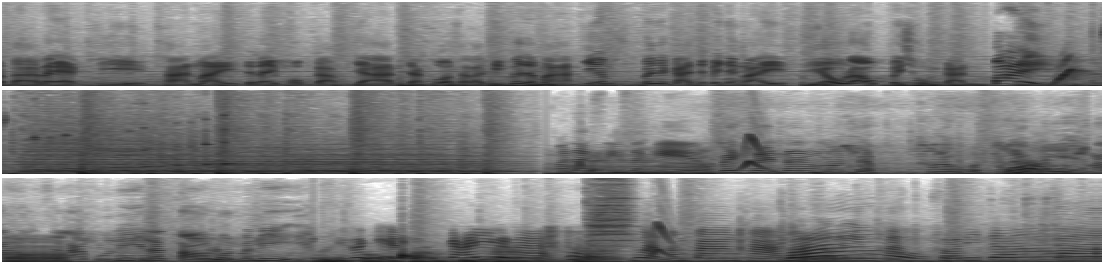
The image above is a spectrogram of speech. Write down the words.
สัปดาห์แรกที่ทหารใหม่จะได้พบกับญาติจากทั่วสารทิศก็จะมาเยี่ยมบรรยากาศจะเป็นอย่างไร เดี๋ยวเราไปชมกันไป มาจากศรีสะเกษไม่เคยนั่งรถแบบทรหดขนาดนี้มาอ๋อสระบุรีแล้วต่อรถมานี่อีก ศรีสะเกษใกล้เลยนะ เหมือนลำปางค่ะว้าวสุรินทร์ค่ะสวัสดีเจ้าเจ้าครั้ง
